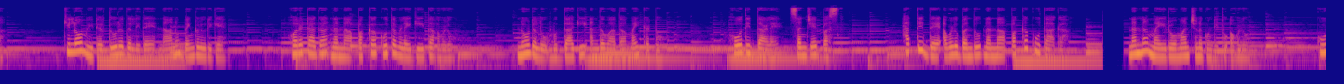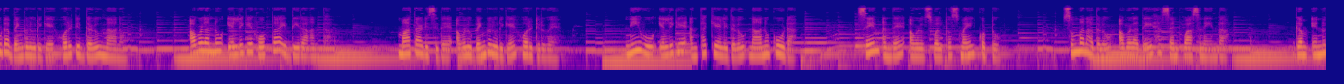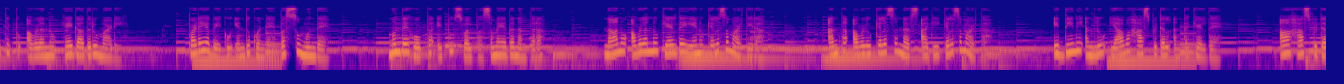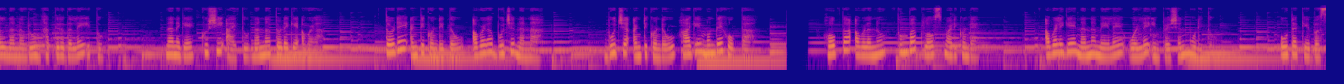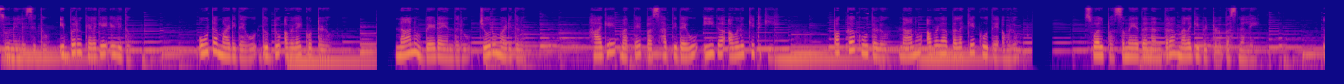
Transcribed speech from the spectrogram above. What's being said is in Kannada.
ಕಿಲೋಮೀಟರ್ ದೂರದಲ್ಲಿದೆ, ನಾನು ಬೆಂಗಳೂರಿಗೆ ಹೊರಟಾಗ ನನ್ನ ಪಕ್ಕ ಕೂತವಳೆ ಗೀತಾ ಅವಳು. ನೋಡಲು ಮುದ್ದಾಗಿ ಅಂದವಾದ ಮೈಕಟ್ಟು. ಹೋದಿದ್ದಾಳೆ ಸಂಜೆ ಬಸ್. ಹತ್ತಿದ್ದೆ ಅವಳು ಬಂದು ನನ್ನ ಪಕ್ಕ ಕೂತಾಗ. ನನ್ನ ಮೈ ರೋಮಾಂಚನಗೊಂಡಿತು ಅವಳು. ಕೂಡ ಬೆಂಗಳೂರಿಗೆ ಹೊರಟಿದ್ದಳು ನಾನು. ಅವಳನ್ನು ಎಲ್ಲಿಗೆ ಹೋಗ್ತಾ ಇದ್ದೀರಾ ಅಂತ. ಮಾತಾಡಿಸಿದೆ ಅವಳು ಬೆಂಗಳೂರಿಗೆ ಹೊರಟಿರುವೆ. ನೀವು ಎಲ್ಲಿಗೆ ಅಂತ ಕೇಳಿದಳು ನಾನು ಕೂಡ. ಸೇಮ್ ಅಂದೆ ಅವಳು ಸ್ವಲ್ಪ ಸ್ಮೈಲ್ ಕೊಟ್ಟು. ಸುಮ್ಮನಾದಳು ಅವಳ ದೇಹ ಸೆಂಟ್ ವಾಸನೆಯಿಂದ. ಗಮ್ ಎನ್ನುತ್ತಿತ್ತು ಅವಳನ್ನು ಹೇಗಾದರೂ ಮಾಡಿ. ಪಡೆಯಬೇಕು ಎಂದುಕೊಂಡೆ ಬಸ್ಸು ಮುಂದೆ. ಮುಂದೆ ಹೋಗ್ತಾ ಇತ್ತು ಸ್ವಲ್ಪ ಸಮಯದ ನಂತರ. ನಾನು ಅವಳನ್ನು ಕೇಳ್ದೆ ಏನು ಕೆಲಸ ಮಾಡ್ತೀರಾ? ಅಂತ ಅವಳು ಕೆಲಸ ನರ್ಸ್ ಆಗಿ ಕೆಲಸ ಮಾಡ್ತಾ. ಇದ್ದೀನಿ ಅಂದ್ಲು ಯಾವ ಹಾಸ್ಪಿಟಲ್ ಅಂತ ಕೇಳ್ದೆ. ಆ ಹಾಸ್ಪಿಟಲ್ ನನ್ನ ರೂಮ್ ಹತ್ತಿರದಲ್ಲೇ ಇತ್ತು. ನನಗೆ ಖುಷಿ ಆಯ್ತು ನನ್ನ ತೊಡೆಗೆ ಅವಳ. ತೊಡೆ ಅಂಟಿಕೊಂಡಿದ್ದವು ಅವಳ ಭುಜ ನನ್ನ. ಭುಜ ಅಂಟಿಕೊಂಡವು ಹಾಗೆ ಮುಂದೆ ಹೋಗ್ತಾ. ಹೋಗ್ತಾ ಅವಳನ್ನು ತುಂಬಾ ಕ್ಲೋಸ್ ಮಾಡಿಕೊಂಡೆ. ಅವಳಿಗೆ ನನ್ನ ಮೇಲೆ ಒಳ್ಳೆ ಇಂಪ್ರೆಷನ್ ಮೂಡಿತು. ಊಟಕ್ಕೆ ಬಸ್ಸು ನಿಲ್ಲಿಸಿತು. ಇಬ್ಬರು ಕೆಳಗೆ ಇಳಿದು. ಊಟ ಮಾಡಿದೆವು, ದುಡ್ಡು ಅವಳೇ ಕೊಟ್ಟಳು. ನಾನು ಬೇಡ ಎಂದರು, ಜೋರು ಮಾಡಿದಳು. ಹಾಗೆ ಮತ್ತೆ ಬಸ್ ಹತ್ತಿದೆವು, ಈಗ ಅವಳು ಕಿಟಕಿ. ಪಕ್ಕ ಕೂತಳು, ನಾನು ಅವಳ ಬಲಕ್ಕೆ ಕೂತೆ ಅವಳು. ಸ್ವಲ್ಪ ಸಮಯದ ನಂತರ ಮಲಗಿಬಿಟ್ಟಳು ಬಸ್ನಲ್ಲಿ.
